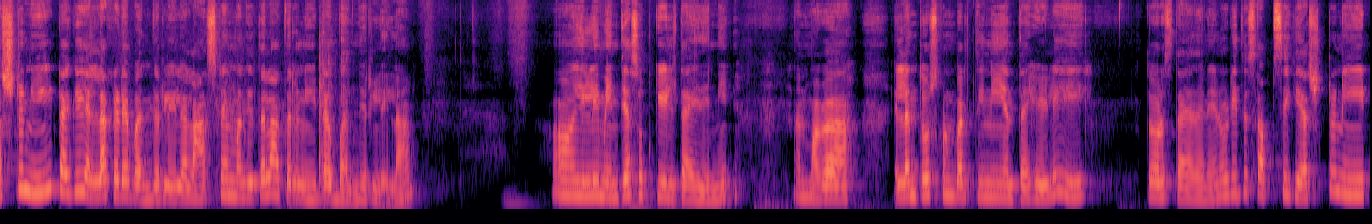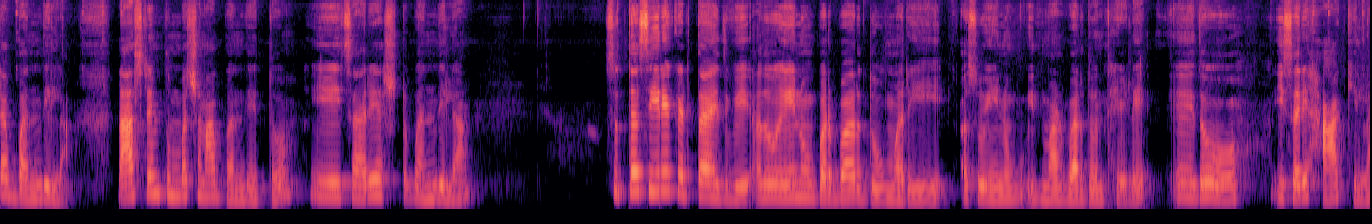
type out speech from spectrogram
ಅಷ್ಟು ನೀಟಾಗಿ ಎಲ್ಲ ಕಡೆ ಬಂದಿರಲಿಲ್ಲ. ಲಾಸ್ಟ್ ಟೈಮ್ ಬಂದಿತ್ತಲ್ಲ, ಆ ಥರ ನೀಟಾಗಿ ಬಂದಿರಲಿಲ್ಲ. ಇಲ್ಲಿ ಮೆಂತ್ಯ ಸೊಪ್ಪು ಕೀಳ್ತಾ ಇದ್ದೀನಿ. ನನ್ನ ಮಗ ಎಲ್ಲನ ತೋರಿಸ್ಕೊಂಡು ಬರ್ತೀನಿ ಅಂತ ಹೇಳಿ ತೋರಿಸ್ತಾ ಇದ್ದಾನೆ. ನೋಡಿ, ಇದು ಸಬ್ಸಿಗೆ. ಅಷ್ಟು ನೀಟಾಗಿ ಬಂದಿಲ್ಲ. ಲಾಸ್ಟ್ ಟೈಮ್ ತುಂಬ ಚೆನ್ನಾಗಿ ಬಂದಿತ್ತು. ಈ ಸಾರಿ ಅಷ್ಟು ಬಂದಿಲ್ಲ. ಸುತ್ತ ಸೀರೆ ಕಟ್ತಾ ಇದ್ವಿ. ಅದು ಏನು ಬರಬಾರ್ದು ಮರಿ, ಹಸು ಏನು ಇದು ಮಾಡಬಾರ್ದು ಅಂತ ಹೇಳಿ. ಇದು ಈ ಸರಿ ಹಾಕಿಲ್ಲ.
